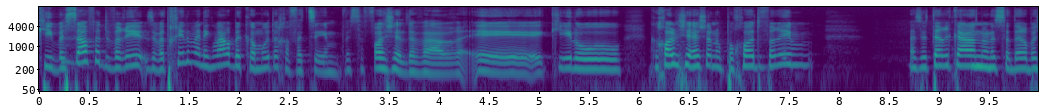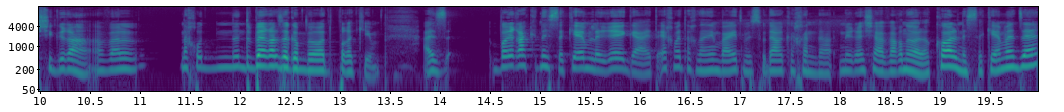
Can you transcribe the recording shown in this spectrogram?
כי בסוף הדברים, זה מתחיל ונגמר בכמות החפצים, בסופו של דבר. אה, כאילו, ככל שיש לנו פחות דברים, אז יותר קל לנו לסדר בשגרה, אבל אנחנו נדבר על זה גם בעוד פרקים. אז בואי רק נסכם לרגע את איך מתכננים בית מסודר, ככה נראה שעברנו על הכל, נסכם את זה.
